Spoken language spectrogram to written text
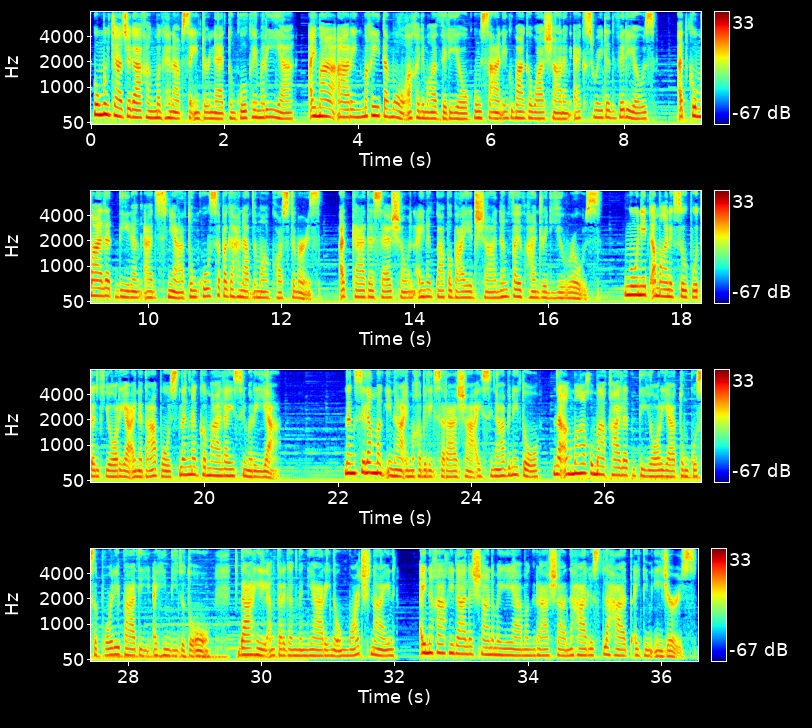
Kung magtsatsaga kang maghanap sa internet tungkol kay Maria, ay maaaring makita mo ang kanyang mga video kung saan ay gumagawa siya ng X-rated videos at kumalat din ang ads niya tungkol sa paghahanap ng mga customers. At kada session ay nagpapabayad siya ng 500 euros. Ngunit ang mga nagsulputang teorya ay natapos nang nagkamalay si Maria. Nang silang mag-ina ay makabilig sa Russia ay sinabi nito na ang mga kumakalat na teorya tungkol sa Porty Patty ay hindi totoo dahil ang talagang nangyari noong March 9 ay nakakilala siya na mayayamang Russia na halos lahat ay teenagers.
